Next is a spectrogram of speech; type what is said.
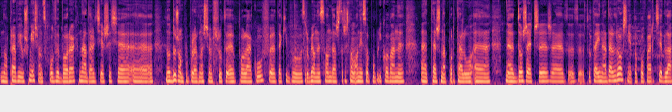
no prawie już miesiąc po wyborach nadal cieszy się e, no, dużą popularnością wśród e, Polaków. E, Taki był zrobiony sondaż, zresztą on jest opublikowany e, też na portalu e, e, Do Rzeczy, że tutaj nadal rośnie to poparcie dla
